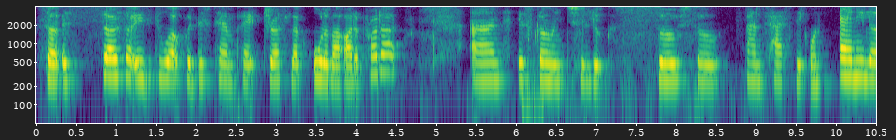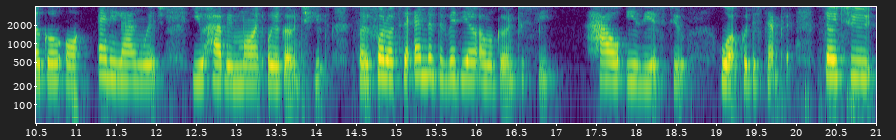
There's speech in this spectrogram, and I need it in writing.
So it's so so easy to work with this template just like all of our other products and it's going to look so so fantastic on any logo or any language you have in mind or you're going to use. So follow us to the end of the video and we're going to see how easy it is to work with this template. So to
